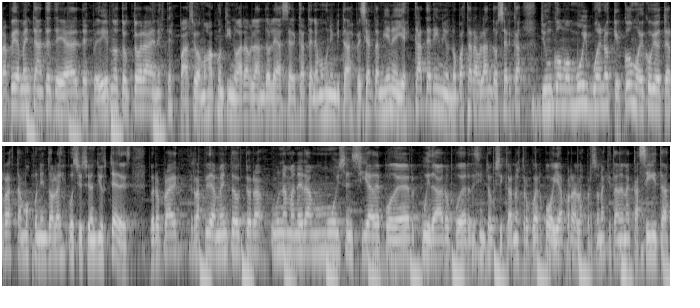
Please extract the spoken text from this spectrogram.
Rápidamente, antes de despedirnos, doctora, en este espacio vamos a continuar hablándole acerca, tenemos una invitada especial también, y es Katherine, y nos va a estar hablando acerca de un combo muy bueno que como Ecobioterra estamos poniendo a la disposición de ustedes. Pero rápidamente, doctora, una manera muy sencilla de poder cuidar o poder desintoxicar nuestro cuerpo ya para las personas que están en la casita,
